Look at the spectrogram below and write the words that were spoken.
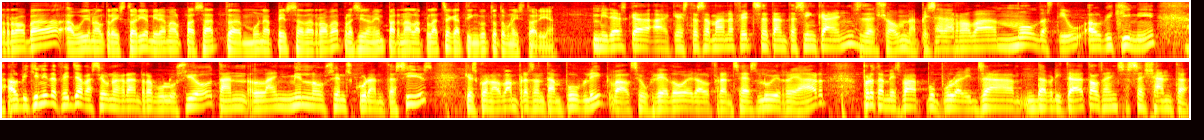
roba. Avui una altra història, mirem el passat amb una peça de roba precisament per anar a la platja que ha tingut tota una història. Mira, és que aquesta setmana ha fet 75 anys d'això, una peça de roba molt d'estiu, el biquini. El biquini, de fet, ja va ser una gran revolució, tant l'any 1946, que és quan el van presentar en públic, el seu creador era el francès Louis Réard, però també es va popularitzar de veritat als anys 60.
